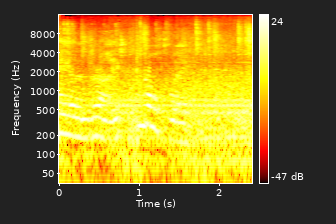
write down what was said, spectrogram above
Highland Drive, Northway.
